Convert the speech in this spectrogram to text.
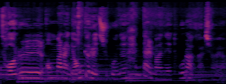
저를 엄마랑 연결해주고는 한 달 만에 돌아가셔요.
